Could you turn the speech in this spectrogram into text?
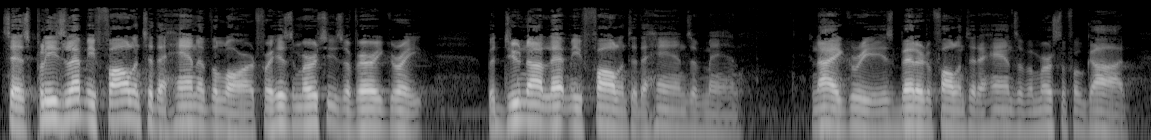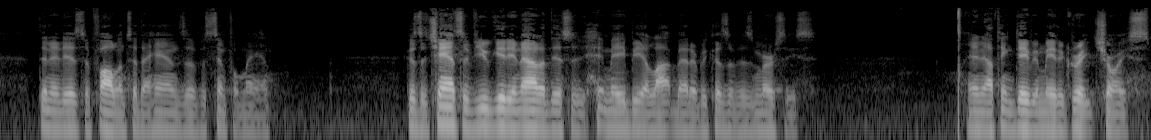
Says, Please let me fall into the hand of the Lord, for his mercies are very great, but do not let me fall into the hands of man. And I agree, it's better to fall into the hands of a merciful God than it is to fall into the hands of a sinful man. Because the chance of you getting out of this it may be a lot better because of his mercies. And I think David made a great choice.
